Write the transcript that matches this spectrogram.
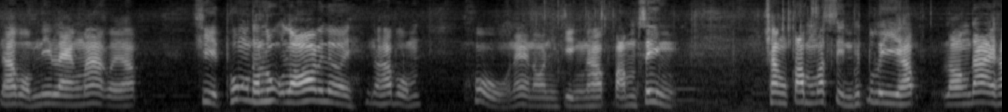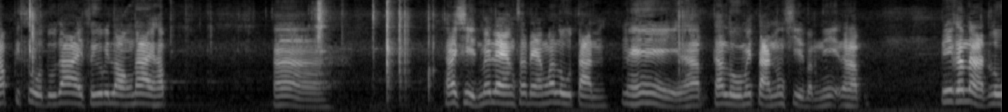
นะครับผมนี่แรงมากเลยครับ ฉีดพุ่งทะลุล้อไปเลยนะครับ ผมโอ้แน่นอนจริงๆนะครับปั๊มซิ่ง ช่างต้อมวัดสินพชรบุรีครับ ลองได้ครับ พิสูจน์ดูได้ซื้อไปลองได้ครับ อ่า ถ้าฉีดไม่แรงแสดงว่ารูตันนี่นะครับ ถ้ารูไม่ตันต้องฉีดแบบนี้นะครับ นี่ขนาดรู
